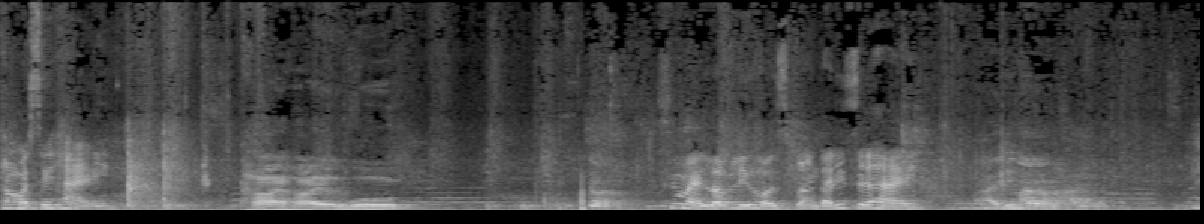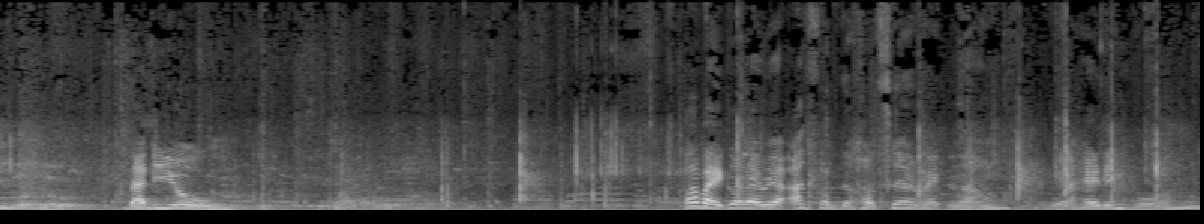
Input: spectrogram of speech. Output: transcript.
someone say hi. Hi, hi, well, see my lovely husband. Daddy say hi daddy yo oh my god like we are out from the hotel right now. We are heading home.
